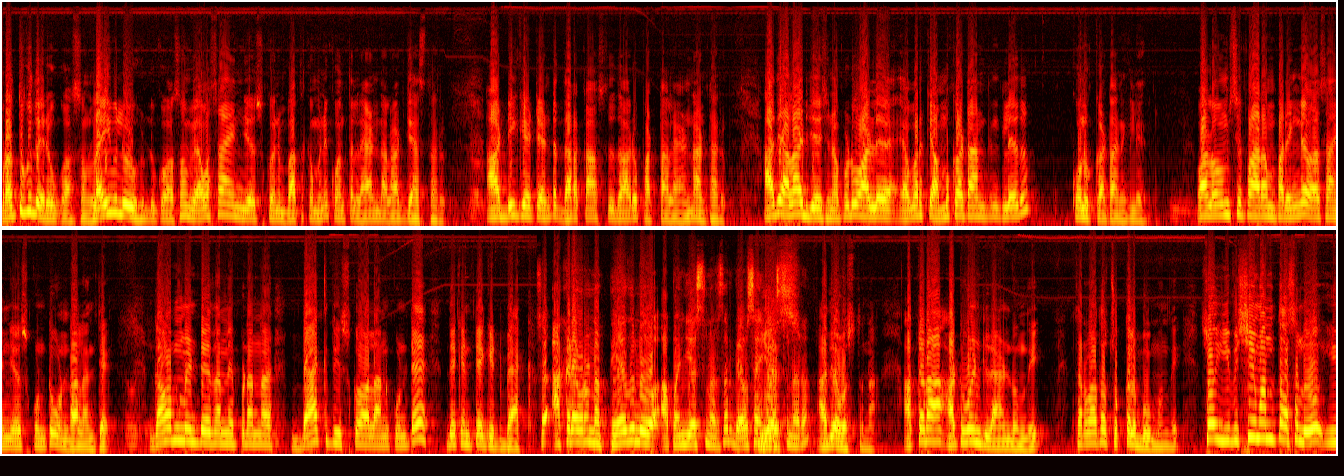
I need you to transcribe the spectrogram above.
బ్రతుకు తెరువు కోసం లైవ్లీహుడ్ కోసం వ్యవసాయం చేసుకొని బతకమని కొంత ల్యాండ్ అలాట్ చేస్తారు. ఆ డికెటి అంటే దరఖాస్తుదారు పట్టా ల్యాండ్ అంటారు. అది అలాట్ చేసినప్పుడు వాళ్ళు ఎవరికి అమ్ముకోవటానికి లేదు కొనుక్కోవటానికి లేదు. వాళ్ళ వంశపారంపర్యంగా వ్యవసాయం చేసుకుంటూ ఉండాలంతే. గవర్నమెంట్ ఏదన్నా ఎప్పుడన్నా బ్యాక్ తీసుకోవాలనుకుంటే they can take it back so అక్కడ ఎవరన్నా పేదలు ఆ పని చేస్తున్నారు సార్? వ్యవసాయం చేస్తున్నారా? అదే వస్తున్నా. అక్కడ అటువంటి ల్యాండ్ ఉంది. తర్వాత చుక్కల భూమి ఉంది. సో ఈ విషయం అంతా అసలు ఈ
